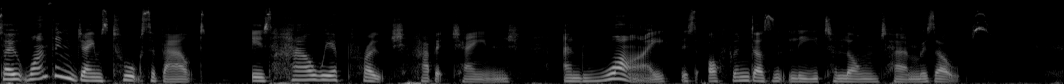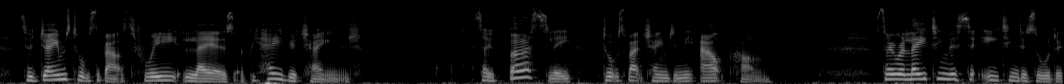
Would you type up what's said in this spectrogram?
So, one thing James talks about is how we approach habit change and why this often doesn't lead to long term results. So, James talks about three layers of behaviour change. So, firstly, he talks about changing the outcome. So, relating this to eating disorder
